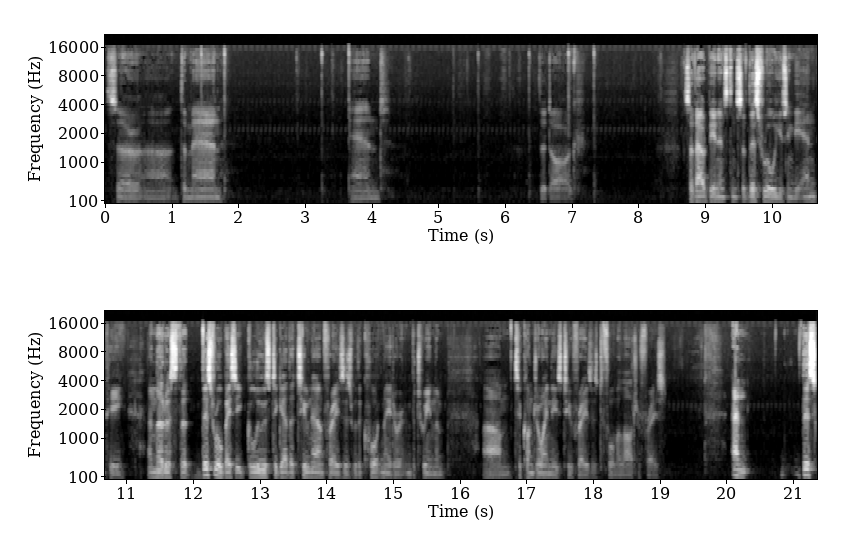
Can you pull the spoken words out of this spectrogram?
So uh, the man and the dog. So that would be an instance of this rule using the NP. And notice that this rule basically glues together two noun phrases with a coordinator in between them um, to conjoin these two phrases to form a larger phrase. And this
